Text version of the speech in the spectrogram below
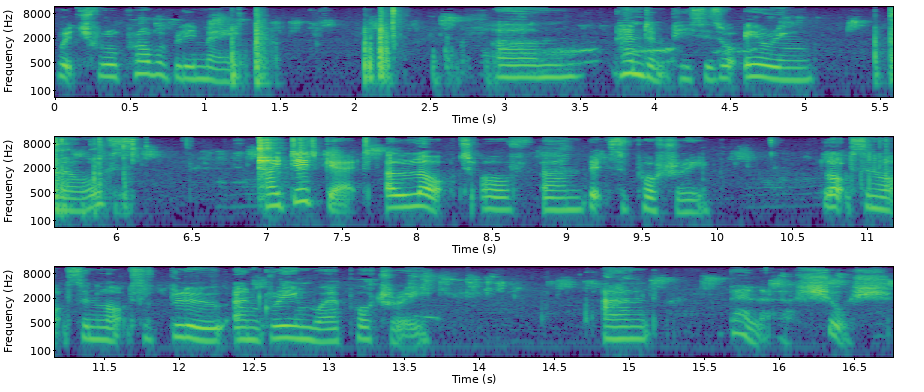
which will probably make um, pendant pieces or earring moulds I did get a lot of um, bits of pottery, lots and lots and lots of blue and greenware pottery. And Bella, shush.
